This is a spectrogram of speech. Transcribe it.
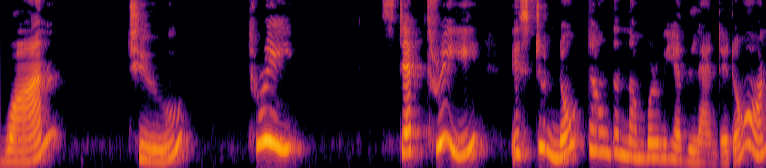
1, 2, 3. Step 3 is to note down the number we have landed on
